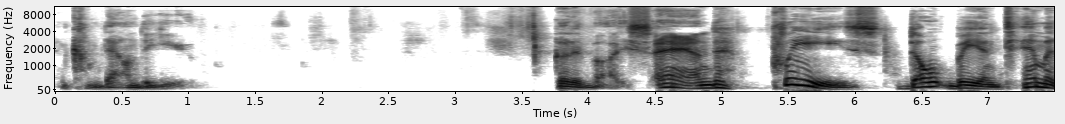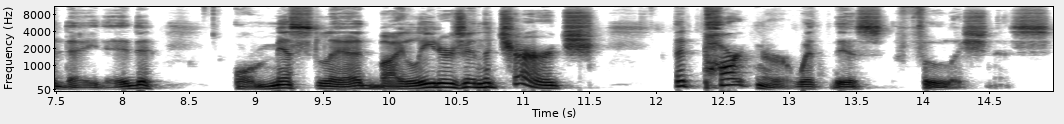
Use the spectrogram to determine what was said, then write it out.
and come down to you? Good advice. And please don't be intimidated or misled by leaders in the church that partner with this foolishness.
